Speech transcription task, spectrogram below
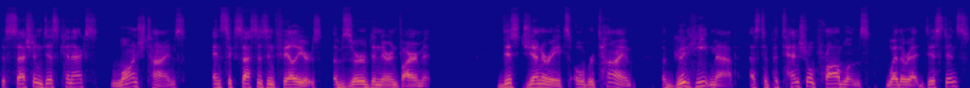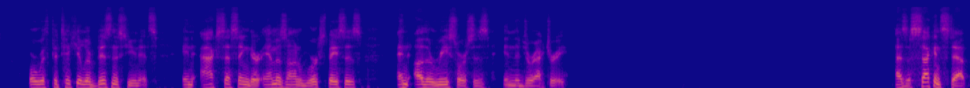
the session disconnects, launch times, and successes and failures observed in their environment. This generates over time a good heat map as to potential problems, whether at distance or with particular business units in accessing their Amazon workspaces and other resources in the directory. As a second step,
